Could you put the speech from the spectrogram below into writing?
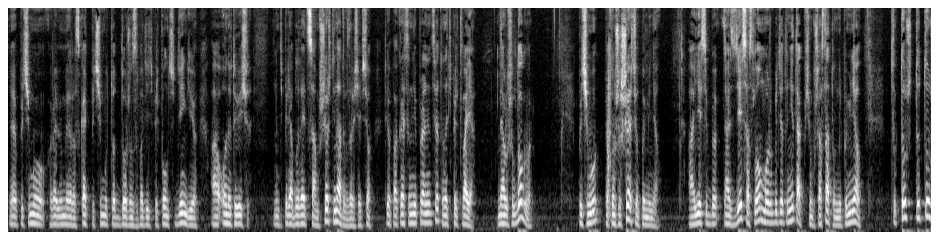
э, почему Раби Мэр рассказать, почему тот должен заплатить теперь полностью деньги, а он эту вещь ну, теперь обладает сам. Шерсть не надо возвращать, все. Ты ее покрасил неправильный цвет, она теперь твоя. Нарушил договор. Почему? Потому что шерсть он поменял. А если бы, а здесь со словом, может быть, это не так. Почему? Потому что остат он не поменял тут, то, то, то,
